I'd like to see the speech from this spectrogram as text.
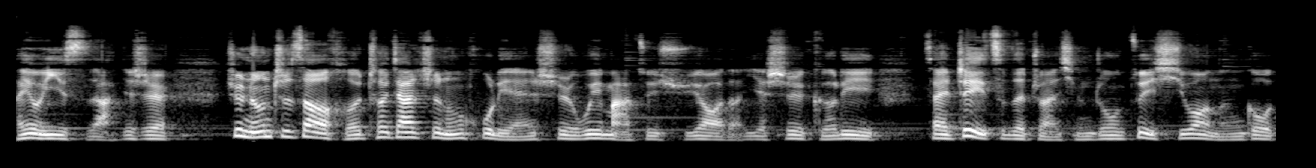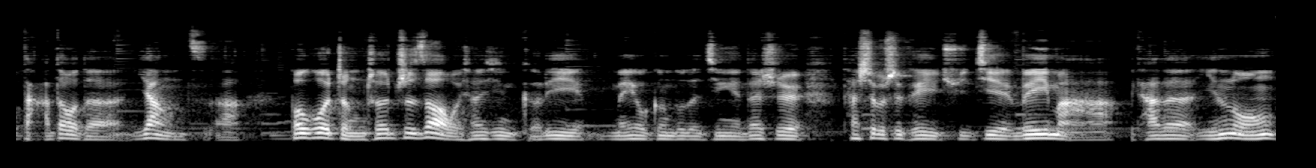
很有意思啊，就是智能制造和车家智能互联是威马最需要的，也是格力在这一次的转型中最希望能够达到的样子啊。包括整车制造，我相信格力没有更多的经验，但是它是不是可以去借威马它的银龙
